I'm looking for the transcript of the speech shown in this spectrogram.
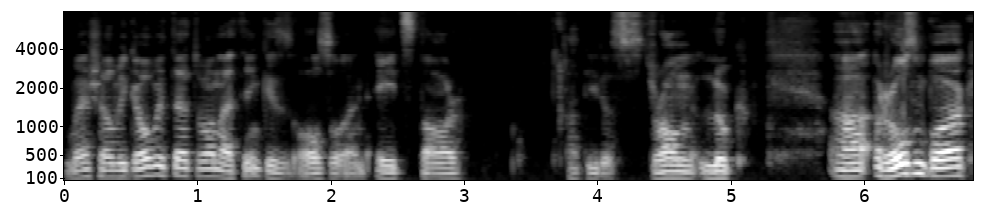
where shall we go with that one? I think is also an 8 star Adidas strong look. Uh, Rosenborg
